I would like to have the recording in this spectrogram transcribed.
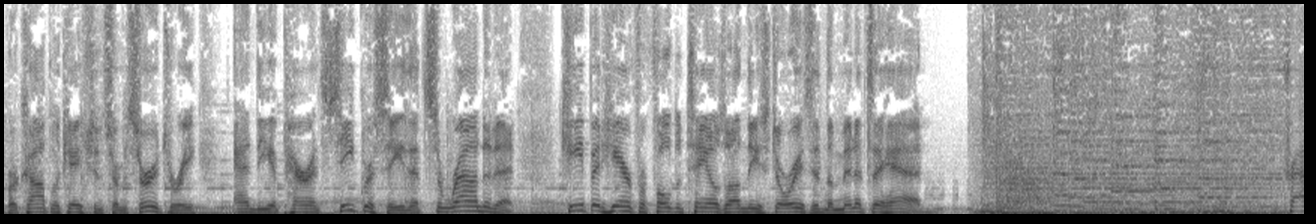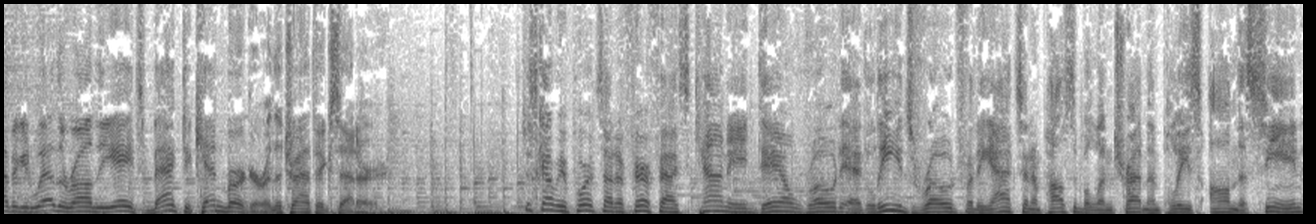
for complications from surgery and the apparent secrecy that surrounded it. Keep it here for full details on these stories in the minutes ahead. Traffic and weather on the 8th. Back to Ken Berger in the traffic center. Just got reports out of Fairfax County, Dale Road at Leeds Road for the accident, possible entrapment. Police on the scene.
